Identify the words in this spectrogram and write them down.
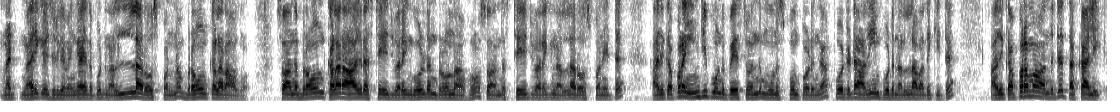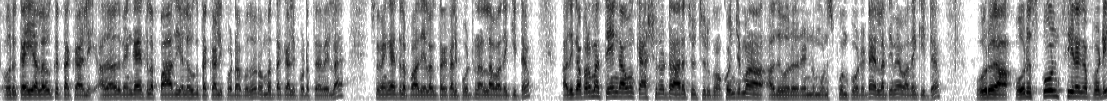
நட்- நறுக்கி வச்சிருக்க வெங்காயத்தை போட்டு நல்லா ரோஸ்ட் பண்ணால் ப்ரௌன் கலர் ஆகும். ஸோ அந்த ப்ரௌன் கலர் ஆகிற ஸ்டேஜ் வரைக்கும் கோல்டன் ப்ரௌன் ஆகும். ஸோ அந்த ஸ்டேஜ் வரைக்கும் நல்லா ரோஸ்ட் பண்ணிட்டு அதுக்கப்புறம் இஞ்சி பூண்டு பேஸ்ட் வந்து மூணு ஸ்பூன் போடுங்க. போட்டுட்டு அதையும் போட்டு நல்லா வதக்கிட்டு அதுக்கப்புறமா வந்துட்டு தக்காளி ஒரு கை அளவுக்கு தக்காளி. அதாவது வெங்காயத்தில் பாதி அளவுக்கு தக்காளி போட்டால் போதும். ரொம்ப தக்காளி போட தேவையில்லை. ஸோ வெங்காயத்தில் பாதி அளவுக்கு தக்காளி போட்டு நல்லா வதக்கிட்டு அதுக்கப்புறமா தேங்காவும் கேஷ்யூ நட்டும் அரைச்சு வச்சிருக்கோம். கொஞ்சமாக அது ஒரு ரெண்டு மூணு ஸ்பூன் போட்டுட்டு எல்லாத்தையுமே வதக்கிட்டு ஒரு ஒரு ஸ்பூன் சீரகப்பொடி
